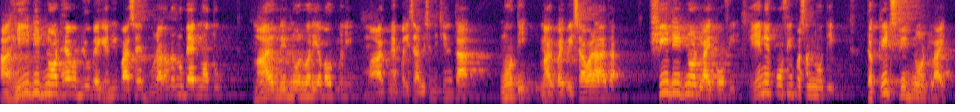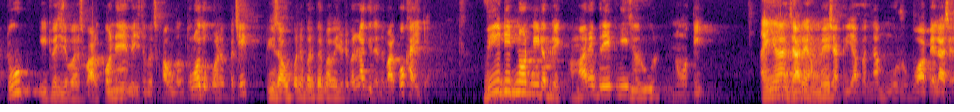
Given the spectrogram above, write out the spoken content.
આ he did not have a blue bag એની પાસે ભૂરા કલરનું બેગ નહોતું. Mark did not worry about money માર્કને પૈસા વિશેની ચિંતા નહોતી. માર્ક ભાઈ પૈસાવાળા હતા. She did not like coffee એને કોફી પસંદ નહોતી. The kids did not like to eat vegetables બાળકોને વેજીટેબલ્સ ખાવું ગમતું નહોતું. પણ પછી પીઝા ઉપર ને બર્ગરમાં વેજીટેબલ નાખી દીધા બાળકો ખાઈ ગયા. We did not need a break અમારે બ્રેકની જરૂર નહોતી. અહીંયા જ્યારે હંમેશા ક્રિયાપદના મૂળ રૂપો આપેલા છે.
